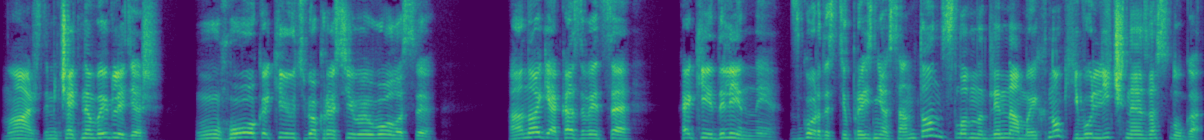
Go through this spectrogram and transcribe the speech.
«Маш, замечательно выглядишь!» «Ого, какие у тебя красивые волосы!» «А ноги, оказывается, какие длинные!» С гордостью произнес Антон, словно длина моих ног его личная заслуга.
